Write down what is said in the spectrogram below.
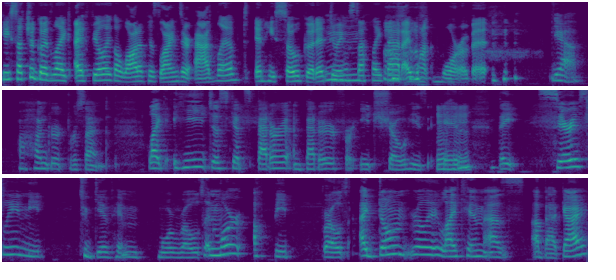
He's such a good like I feel like a lot of his lines are ad-libbed and he's so good at doing mm-hmm. stuff like that. I want more of it. yeah, a hundred percent. Like he just gets better and better for each show he's mm-hmm. in. They seriously need to give him more roles and more upbeat roles. I don't really like him as a bad guy.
